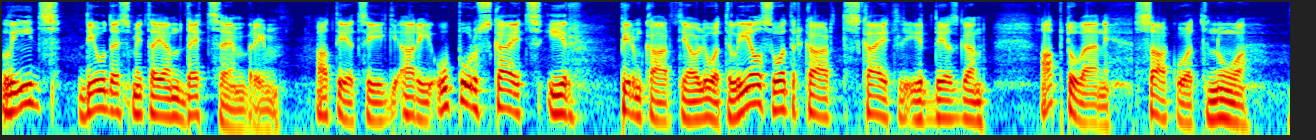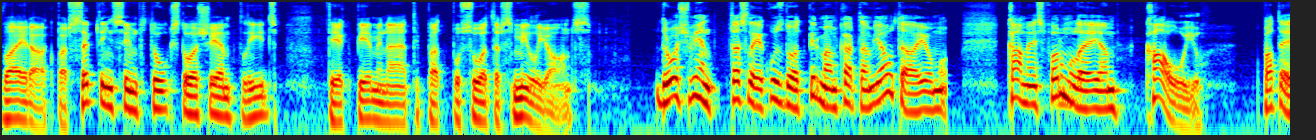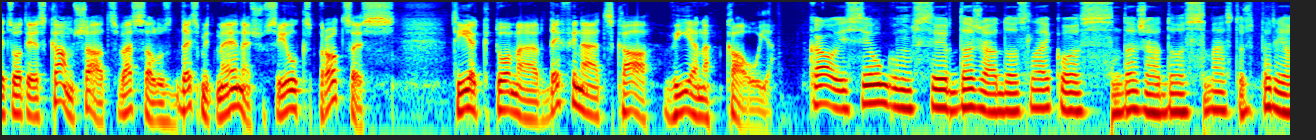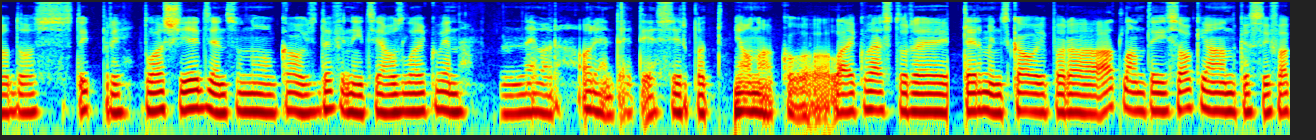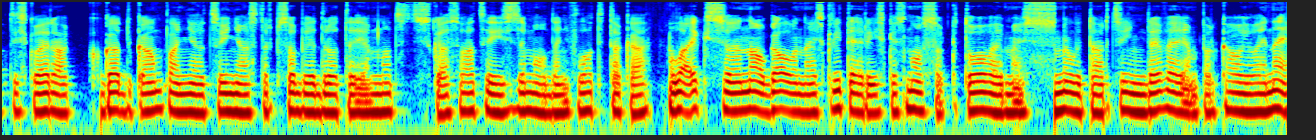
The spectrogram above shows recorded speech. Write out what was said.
līdz 20. decembrim. Attiecīgi arī upuru skaits ir pirmkārt jau ļoti liels, otrkārt skaitļi ir diezgan aptuveni, sākot no vairāk par 700 tūkstošiem līdz tiek pieminēti pat pusotrs miljons. Droši vien tas liek uzdot pirmām kārtām jautājumu, kā mēs formulējam kauju. Pateicoties kam šāds veselus desmit mēnešus ilgs process tiek tomēr definēts kā viena kauja. Kaujas ilgums ir dažādos laikos, dažādos vēstures periodos stipri plašs jēdziens, un no kaujas definīcijā uz laiku vien nevar orientēties. Ir pat jaunāko laiku vēsturē termins kauja par Atlantijas okeānu, kas ir faktiski vairāk gadu kampaņa cīņā starp sabiedrotajiem nacistiskās Vācijas zemūdeņu floti. Tā kā laiks nav galvenais kritērijs, kas nosaka to, vai mēs militāru cīņu devējam par kauju vai nē.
